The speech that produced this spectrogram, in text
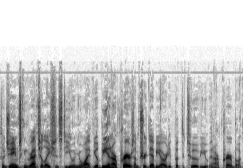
So James, congratulations to you and your wife. You'll be in our prayers. I'm sure Debbie already put the two of you in our prayer book.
